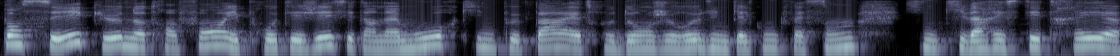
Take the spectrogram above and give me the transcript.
penser que notre enfant est protégé, c'est un amour qui ne peut pas être dangereux d'une quelconque façon, qui, va rester très, euh,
